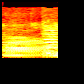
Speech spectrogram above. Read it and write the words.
Bye.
